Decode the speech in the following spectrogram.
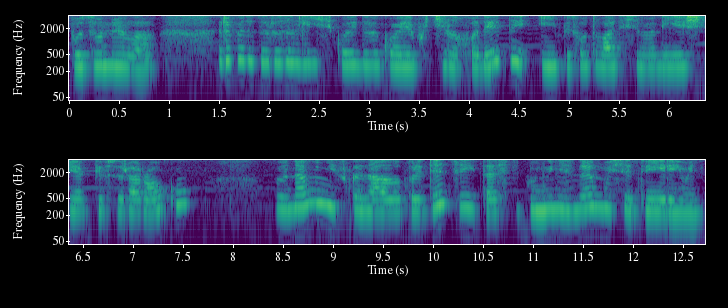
подзвонила репетитору з англійської, до якої я б хотіла ходити, і підготуватися в мене є ще півтора року. Вона мені сказала пройти цей тест, бо ми дізнаємося твій рівень.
